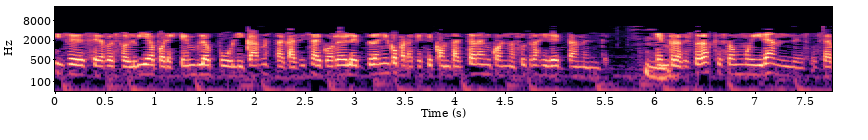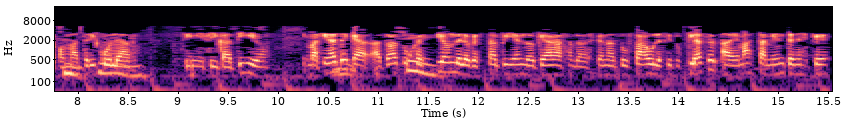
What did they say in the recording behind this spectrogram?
si se, se resolvía, por ejemplo, publicar nuestra casilla de correo electrónico para que se contactaran con nosotras directamente. Hmm. En profesoras que son muy grandes, o sea, con Sí, matrículas claro. significativas. Imagínate que a, a toda tu Sí. gestión de lo que está pidiendo que hagas en relación a tus aulas y tus clases, además también tenés que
